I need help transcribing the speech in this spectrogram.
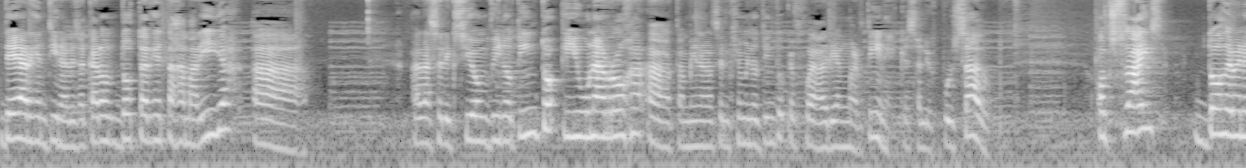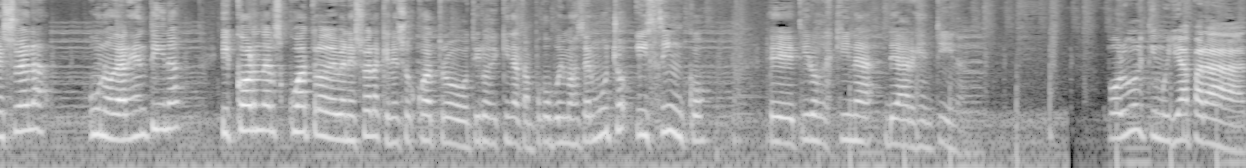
de Argentina. Le sacaron dos tarjetas amarillas a, a la selección Vino Tinto y una roja también a la selección Vino Tinto que fue Adrián Martínez, que salió expulsado. Offside, 2 de Venezuela, 1 de Argentina y corners 4 de Venezuela, que en esos 4 tiros de esquina tampoco pudimos hacer mucho. Y 5 eh, tiros de esquina de Argentina. Por último, ya para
